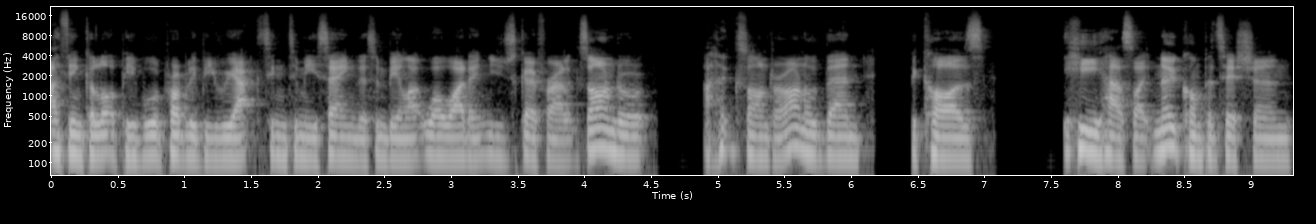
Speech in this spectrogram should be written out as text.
I think a lot of people would probably be reacting to me saying this and being like, "Well, why don't you just go for Alexander Alexander Arnold then?" because he has like no competition,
